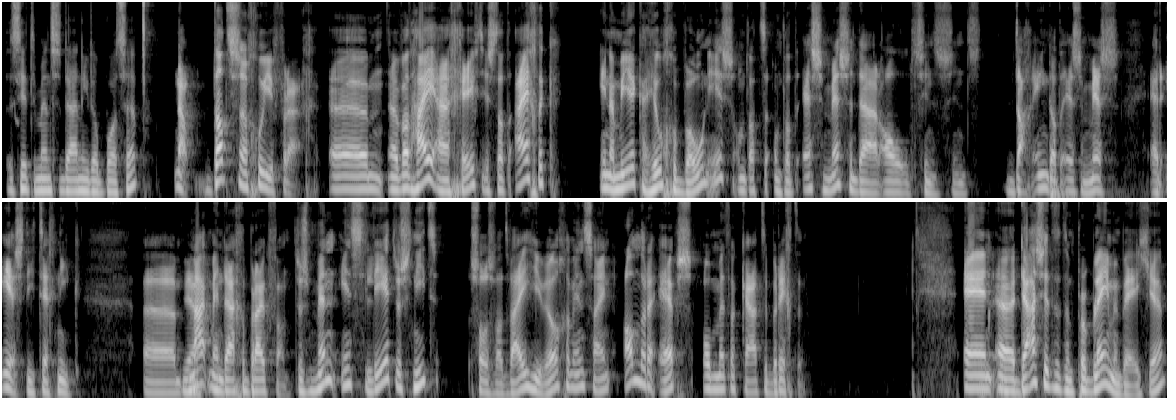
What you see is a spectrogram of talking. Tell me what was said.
zitten mensen daar niet op WhatsApp? Nou, dat is een goede vraag. Um, wat hij aangeeft is dat eigenlijk in Amerika heel gewoon is, omdat, omdat sms'en daar al sinds, sinds dag één dat sms er is, die techniek. Uh, Maakt men daar gebruik van. Dus men installeert dus niet, zoals wat wij hier wel gewend zijn, andere apps om met elkaar te berichten. En uh, daar zit het een probleem een beetje.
